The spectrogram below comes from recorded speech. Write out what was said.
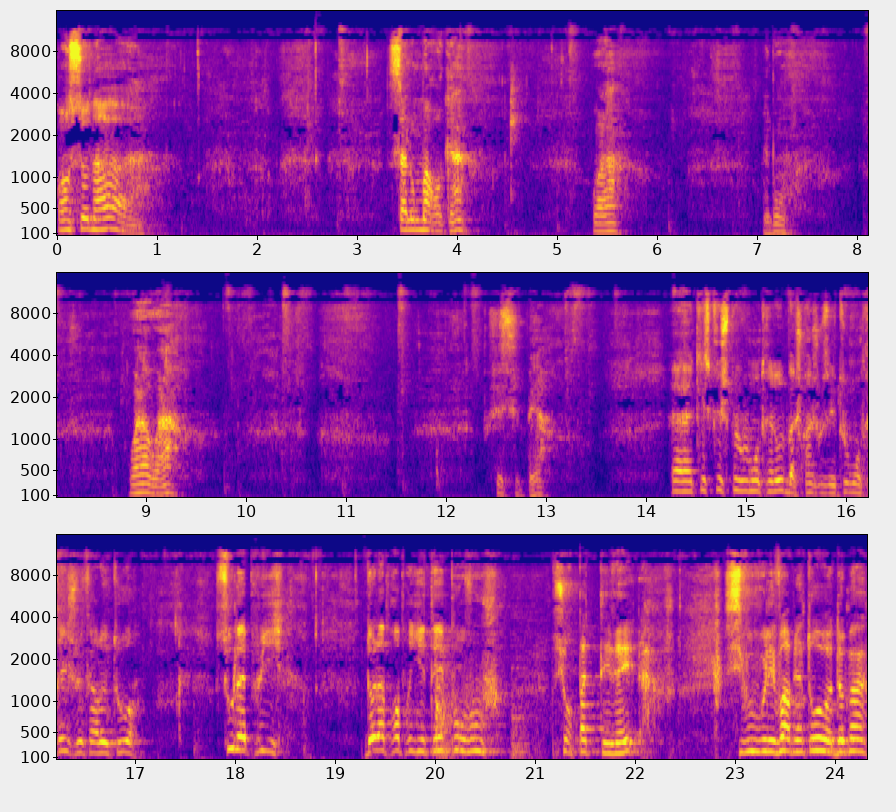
en sauna. euh, salon marocain. Voilà. Mais bon, voilà, voilà. C'est super. Euh, Qu'est-ce que je peux vous montrer d'autre? Bah, Je crois que je vous ai tout montré. Je vais faire le tour sous la pluie de la propriété pour vous sur de TV. Si vous voulez voir bientôt, euh, demain,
